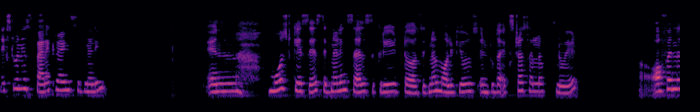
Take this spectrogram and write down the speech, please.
Next one is paracrine signaling. In most cases signaling cells secrete uh, signal molecules into the extracellular fluid. Uh, often the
